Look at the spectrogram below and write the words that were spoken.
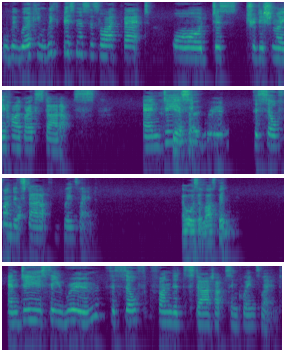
will be working with businesses like that or just traditionally high growth startups? And do you yeah, so, see room for self funded startups in Queensland? And what was the last bit? And do you see room for self funded startups in Queensland?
